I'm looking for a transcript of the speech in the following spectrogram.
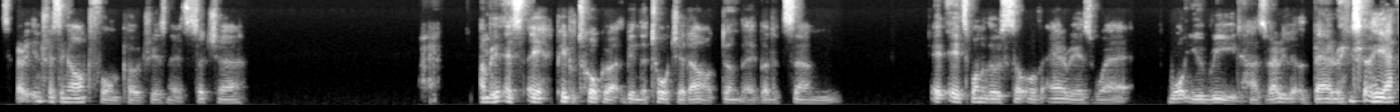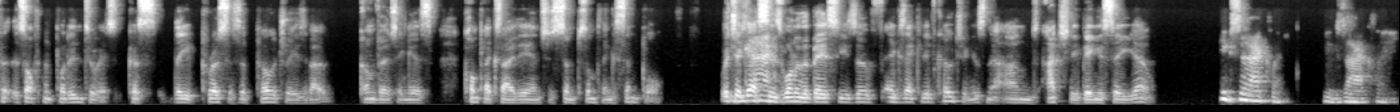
It's a very interesting art form, poetry, isn't it? It's such a I mean, it's eh, people talk about being the tortured art, don't they? But it's um, it, it's one of those sort of areas where what you read has very little bearing to the effort that's often put into it, because the process of poetry is about converting his complex idea into some something simple which exactly. I guess is one of the bases of executive coaching, isn't it? And actually being a CEO. Exactly. Exactly.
